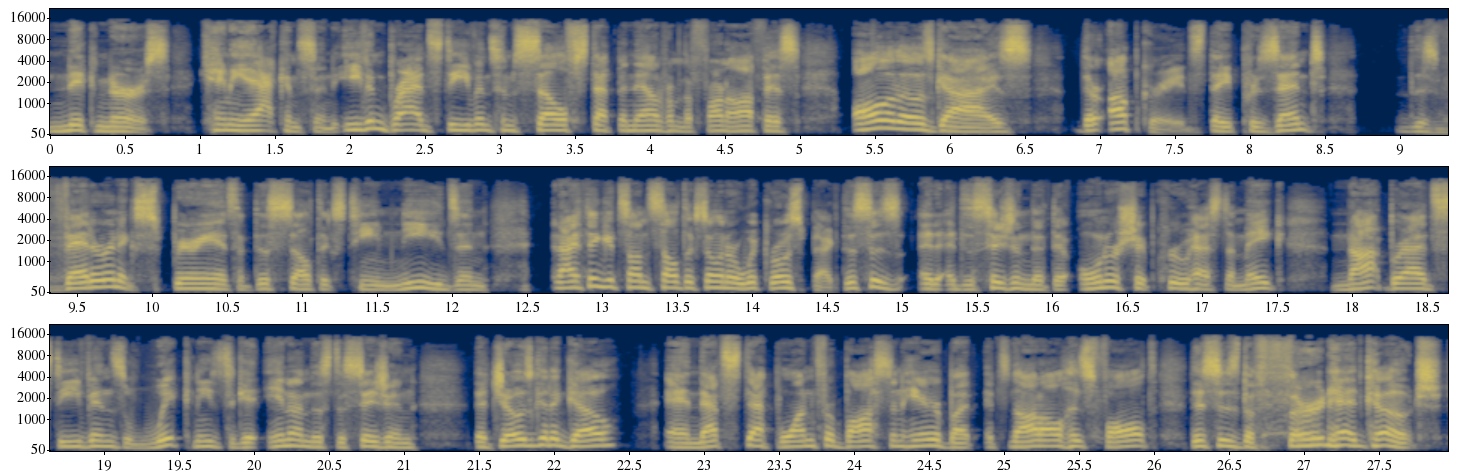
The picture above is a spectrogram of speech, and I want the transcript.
Nick Nurse, Kenny Atkinson, even Brad Stevens himself stepping down from the front office. All of those guys, they're upgrades. They present this veteran experience that this Celtics team needs. And and I think it's on Celtics owner Wyc Grousbeck. This is a, a, decision that the ownership crew has to make, not Brad Stevens. Wyc needs to get in on this decision that Joe's to go. And that's step one for Boston here, but it's not all his fault. This is the third head coach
